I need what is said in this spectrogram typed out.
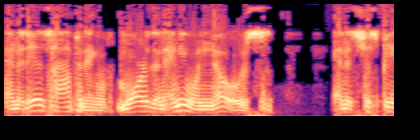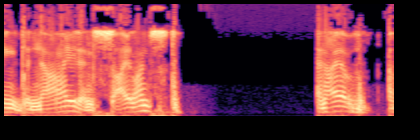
And it is happening more than anyone knows. And it's just being denied and silenced. And I have a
